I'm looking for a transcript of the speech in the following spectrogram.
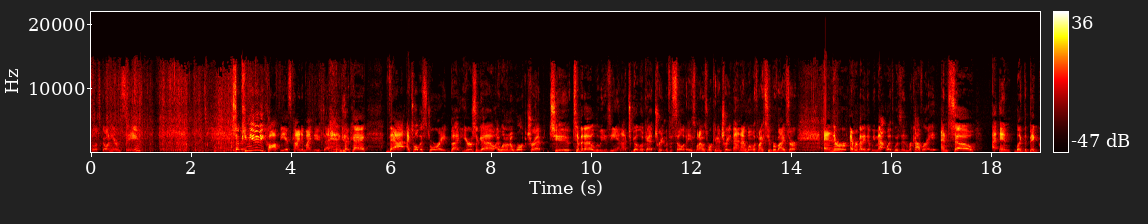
so let's go in here and see. So community coffee is kind of my new thing, okay? that I told this story, but years ago, I went on a work trip to Thibodaux, Louisiana to go look at treatment facilities when I was working in treatment. I went with my supervisor, and there were, everybody that we met with was in recovery. And so and like the big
